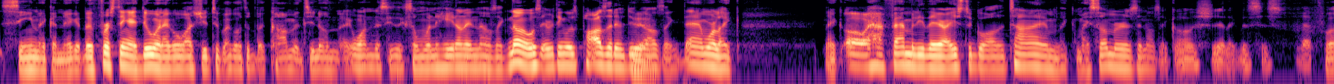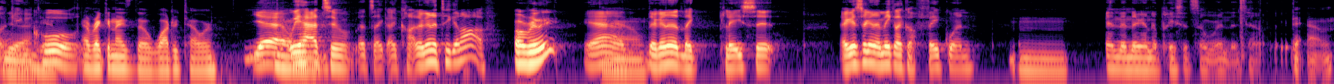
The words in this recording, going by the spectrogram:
seeing like a negative. The first thing I do when I go watch YouTube, I go through the comments. You know, and I wanted to see like someone hate on it, and I was like, no, it was everything was positive, dude. And I was like, damn, we're like. Like oh I have family there I used to go all the time like my summers and I was like oh shit like this is fucking Yeah. cool I recognize the water tower. Yeah, No, we no. had to. That's like icon. They're gonna take it off. Oh, really? Yeah, Damn. they're gonna like place it. I guess they're gonna make like a fake one, Mm. and then they're gonna place it somewhere in the town. Damn.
